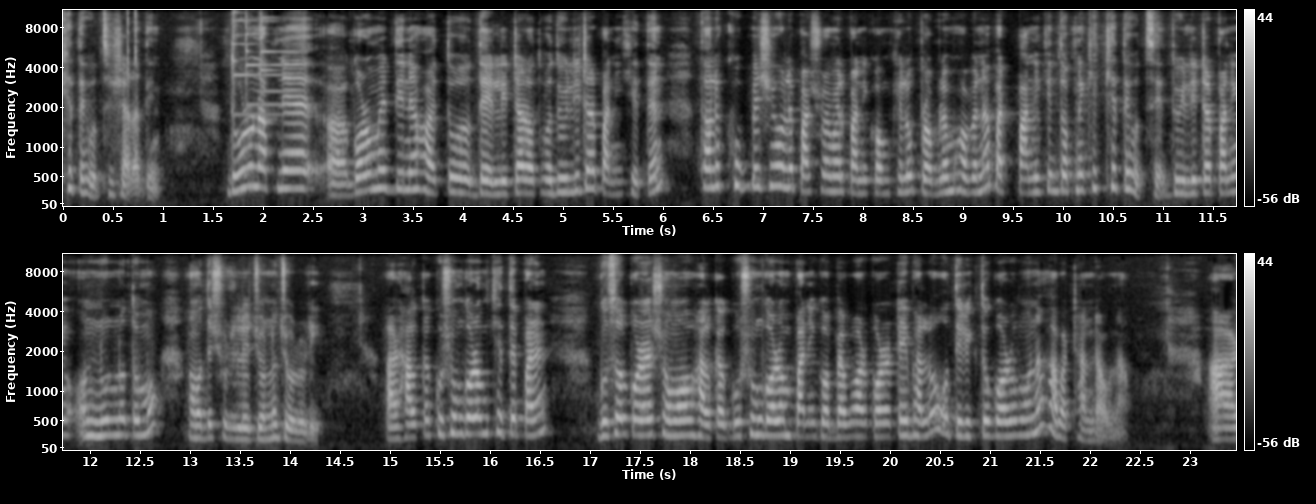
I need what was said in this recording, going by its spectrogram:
খেতে হচ্ছে সারাদিন। ধরুন আপনি গরমের দিনে হয়তো দেড় লিটার অথবা দুই লিটার পানি খেতেন, তাহলে খুব বেশি হলে পাঁচশো এম পানি কম খেলেও প্রবলেম হবে না বাট পানি কিন্তু আপনাকে খেতে হচ্ছে। দুই লিটার পানি ন্যূনতম আমাদের শরীরের জন্য জরুরি। আর হালকা কুসুম গরম খেতে পারেন। গোসল করার সময় হালকা কুসুম গরম পানি ব্যবহার করাটাই ভালো, অতিরিক্ত গরমও না, আবার ঠান্ডাও না। আর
